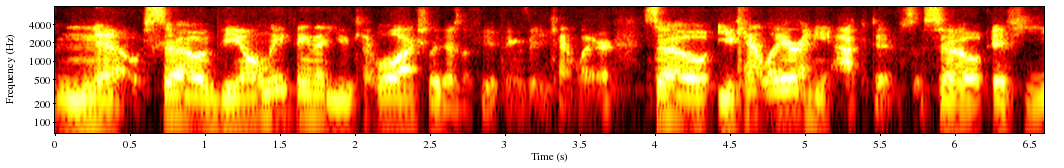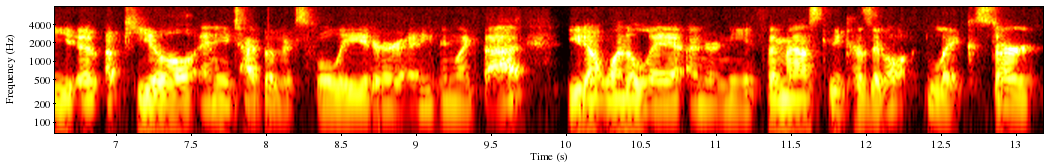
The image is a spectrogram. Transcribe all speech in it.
No. So the only thing that you can, well, actually, there's a few things that you can't layer. So you can't layer any actives. So if you appeal any type of exfoliate or anything like that, you don't want to lay it underneath the mask because it'll like start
